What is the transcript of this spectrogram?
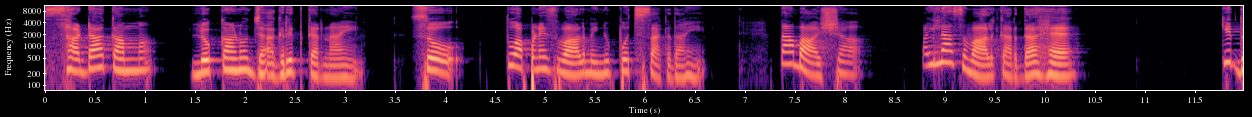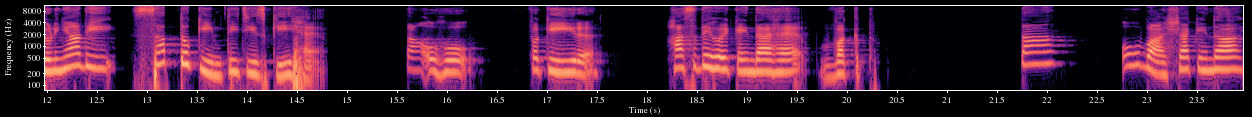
ਸਾਡਾ ਕੰਮ ਲੋਕਾਂ ਨੂੰ ਜਾਗਰਿਤ ਕਰਨਾ ਹੈ ਸੋ ਤੂੰ ਆਪਣੇ ਸਵਾਲ ਮੈਨੂੰ ਪੁੱਛ ਸਕਦਾ ਹੈ ਤਾਂ ਬਾਦਸ਼ਾਹ ਪਹਿਲਾ ਸਵਾਲ ਕਰਦਾ ਹੈ ਕਿ ਦੁਨੀਆ ਦੀ ਸਭ ਤੋਂ ਕੀਮਤੀ ਚੀਜ਼ ਕੀ ਹੈ? ਤਾਂ ਉਹ ਫਕੀਰ ਹੱਸਦੇ ਹੋਏ ਕਹਿੰਦਾ ਹੈ, ਵਕਤ। ਤਾਂ ਉਹ ਬਾਦਸ਼ਾਹ ਕਹਿੰਦਾ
